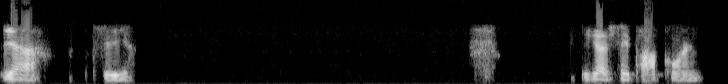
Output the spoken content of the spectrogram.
Yeah, see. You gotta say popcorn.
